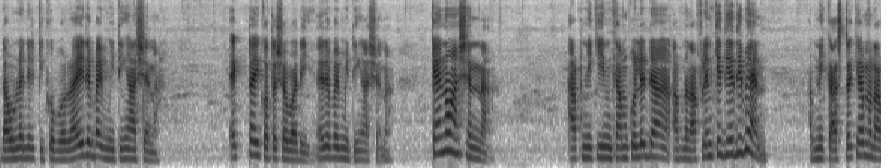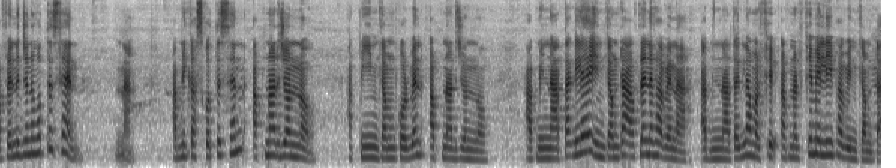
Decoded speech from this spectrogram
ডাউনলাইনের কী খবর? এই রে ভাই মিটিংয়ে আসে না। একটাই কথা সবারই, আরে ভাই মিটিং আসে না। কেন আসেন না? আপনি কি ইনকাম করলে আপনার আফলাইনকে দিয়ে দিবেন? আপনি কাজটা কি আপনার আফলাইনের জন্য করতেছেন? না। আপনি কাজ করতেছেন আপনার জন্য। আপনি ইনকাম করবেন আপনার জন্য। আপনি না থাকলে ইনকামটা অফলাইনে পাবে না। আপনি না থাকলে আমার আপনার ফ্যামিলিই পাবে ইনকামটা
